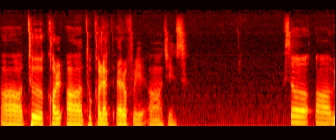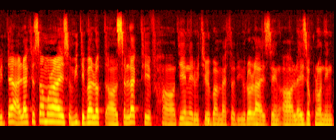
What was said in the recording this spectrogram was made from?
to, col uh, to collect error-free uh, genes. So with that, I'd like to summarize. We developed a selective DNA retrieval method utilizing laser cloning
